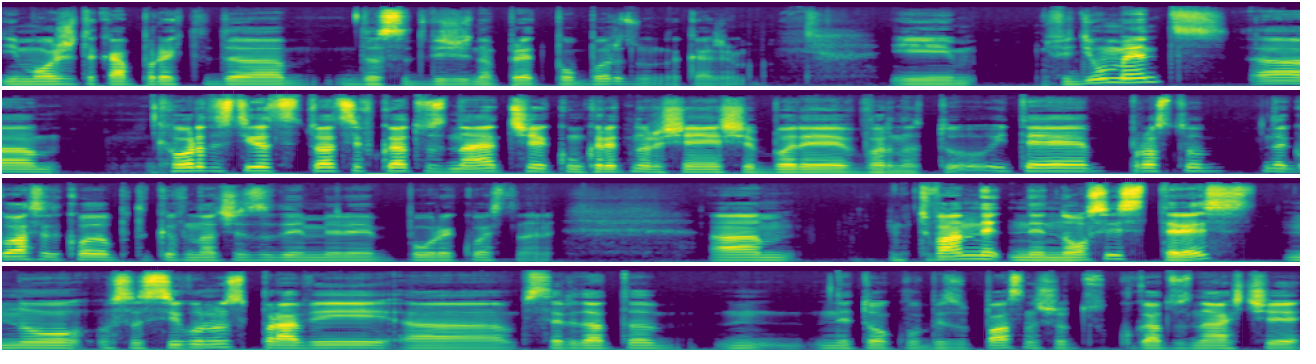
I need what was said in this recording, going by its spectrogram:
и може така проекта да, да се движи напред по-бързо, да кажем. И в един момент а, хората стигат в ситуация, в която знаят, че конкретно решение ще бъде върнато и те просто нагласят кода по такъв начин, за да им е по реквеста. Нали? Това не, не носи стрес, но със сигурност прави а, средата не толкова безопасна, защото когато знаеш, че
